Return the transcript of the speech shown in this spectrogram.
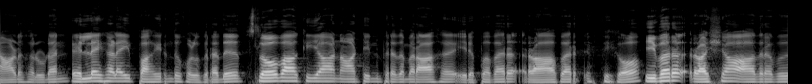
நாடுகளுடன் எல்லைகளை பகிர்ந்து கொள்கிறது. ஸ்லோவாக்கியா நாட்டின் பிரதமராக இருப்பவர் ராபர்ட் பிகோ இவர் ரஷ்யா ஆதரவு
